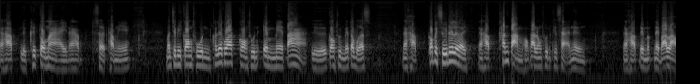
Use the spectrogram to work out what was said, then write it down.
นะครับหรือ Crypto m i นะครับเสิร์ชคำนี้ มันจะมีกองทุนเขาเรียกว่ากองทุน M Meta หรือกองทุน Metaverse นะครับก็ไปซื้อได้เลยนะครับขั้นต่ำของการลงทุนคือแสนหนึ่งนะครับในในบ้านเรา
